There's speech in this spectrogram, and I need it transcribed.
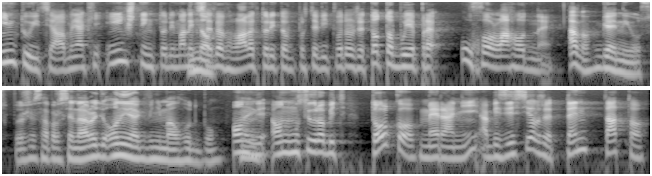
intuícia alebo nejaký inštinkt, ktorý mali v no. sebe v hlave, ktorý to proste vytvoril, že toto bude pre ucho lahodné. Áno, genius, pretože sa proste narodil, on inak vnímal hudbu. On, on musí urobiť toľko meraní, aby zistil, že ten, táto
